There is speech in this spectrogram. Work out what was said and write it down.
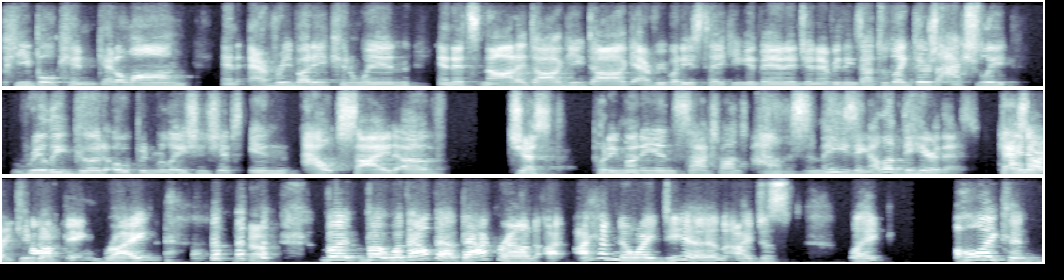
people can get along and everybody can win and it's not a dog eat dog. Everybody's taking advantage and everything's out. To like there's actually really good open relationships in outside of just putting money in stocks bonds. Oh this is amazing. I love to hear this. Okay I know, sorry keep talking going. right? Yep. but but without that background I, I had no idea and i just like all i could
